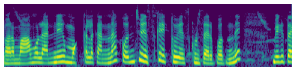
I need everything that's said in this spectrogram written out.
మన మామూలు అన్ని మొక్కల కన్నా కొంచెం ఇసుక ఎక్కువ వేసుకుంటే సరిపోతుంది. మిగతా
